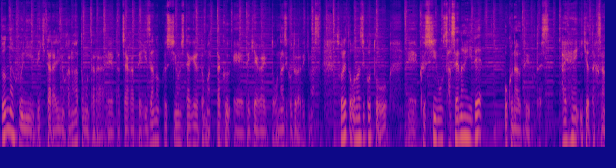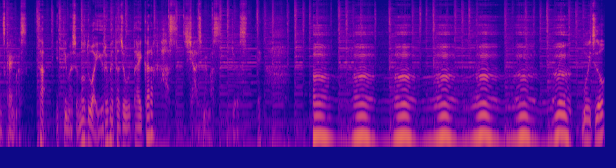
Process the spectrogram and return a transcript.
どんな風にできたらいいのかなと思ったら、立ち上がって膝の屈伸をしてあげると全く、出来上がりと同じことができます。それと同じことを、屈伸をさせないで行うということです。大変息をたくさん使います。さあ行ってみましょう。喉は緩めた状態から発し始めます。息を吸ってもう一度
